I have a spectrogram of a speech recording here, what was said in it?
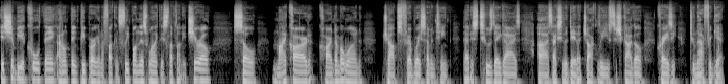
It should be a cool thing. I don't think people are going to fucking sleep on this one like they slept on Ichiro. So my card, card number one, drops February 17th. That is Tuesday, guys. Uh, it's actually the day that Joc leaves to Chicago. Crazy. Do not forget.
